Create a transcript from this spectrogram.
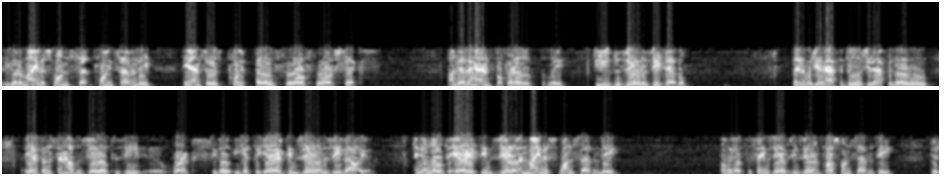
if you go to minus 1.70, the answer is 0.0446. On the other hand, alternatively, you use the 0 to z table, then what you'd have to do is you'd have to go to, you have to understand how the 0 to z uh, works. You go, you get the area between 0 and the z value. And you'll note the area between 0 and minus 170 well, we know it's the same as the area between 0 and plus 170, is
